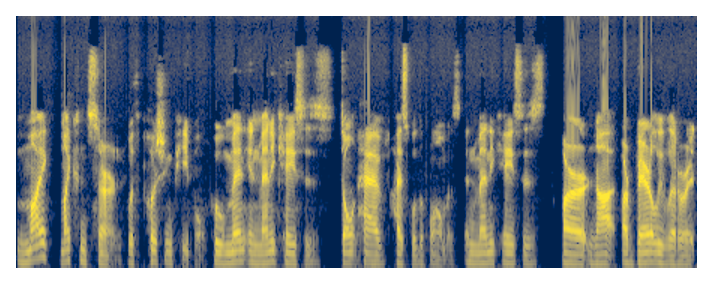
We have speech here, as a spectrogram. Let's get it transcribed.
my my concern with pushing people who men in many cases don't have high school diplomas, in many cases are not are barely literate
